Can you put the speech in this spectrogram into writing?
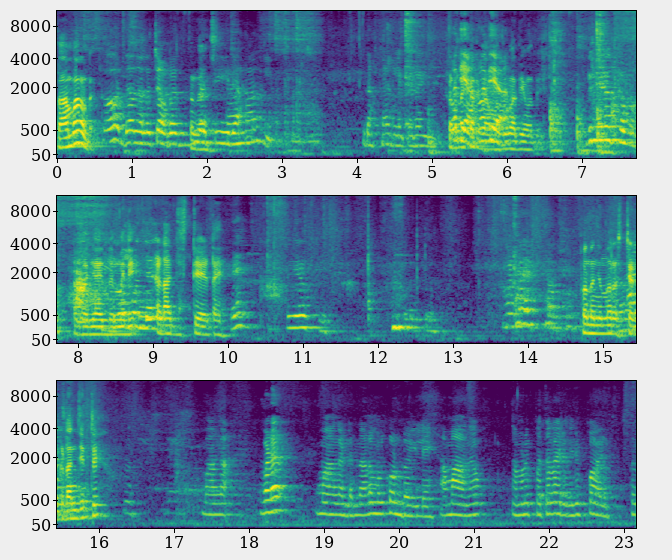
സാമ്പാറുണ്ട്. ഓ ഇതാ നല്ല ചുവന്ന ചീര. അപ്പൊ ഞാൻ തമ്മിൽ അഡ്ജസ്റ്റ് ചെയ്യട്ടെ. ഇപ്പൊ ഒന്ന് റെസ്റ്റ് എടുക്കട്ടെ അഞ്ച് മിനിറ്റ് മാങ്ങ ഇവിടെ മാങ്ങ ഉണ്ട് എന്നാലും നമ്മൾ കൊണ്ടുപോയില്ലേ ആ മാങ്ങ നമ്മൾ നമ്മളിപ്പോഴത്തെ വരവിൽ പഴുത്ത്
